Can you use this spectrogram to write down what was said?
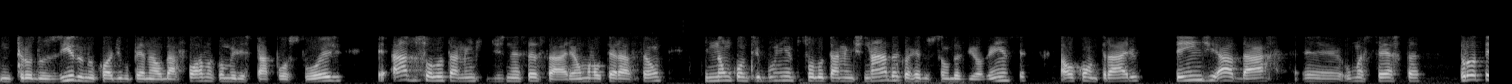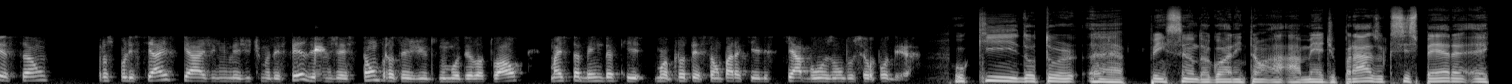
introduzido no Código Penal da forma como ele está posto hoje, é absolutamente desnecessário. É uma alteração que não contribui em absolutamente nada com a redução da violência, ao contrário, tende a dar é, uma certa proteção para os policiais que agem em legítima defesa, eles já estão protegidos no modelo atual, mas também daqui, uma proteção para aqueles que abusam do seu poder. O que, doutor, é, pensando agora então a, a, médio prazo, o que se espera é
